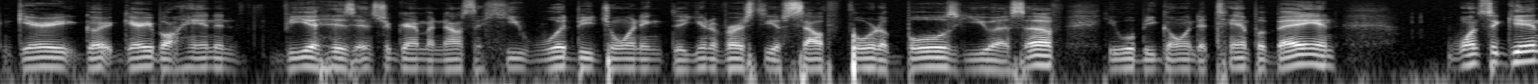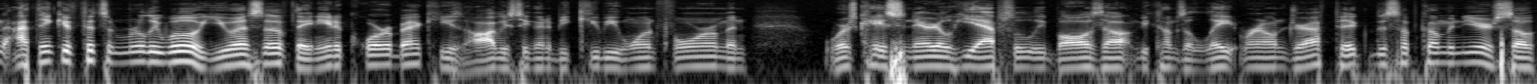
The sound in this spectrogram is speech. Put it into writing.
And Gerry Gerry Bohanon via his Instagram announced that he would be joining the University of South Florida Bulls USF. He will be going to Tampa Bay, and once again, I think it fits him really well. USF, they need a quarterback. He's obviously going to be QB1 for him. And worst case scenario, he absolutely balls out and becomes a late round draft pick this upcoming year. So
